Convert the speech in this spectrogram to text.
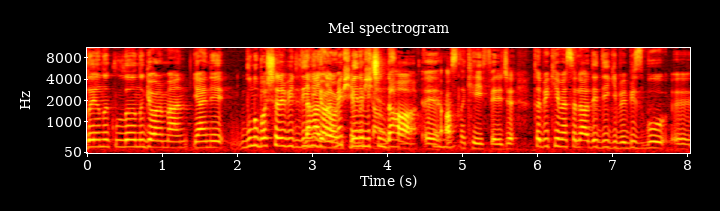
dayanıklılığını görmen yani bunu başarabildiğini Daha zor bir görmek şey benim için başarmış daha olmak. e, aslında keyif verici. Tabii ki mesela dediği gibi biz bu e,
